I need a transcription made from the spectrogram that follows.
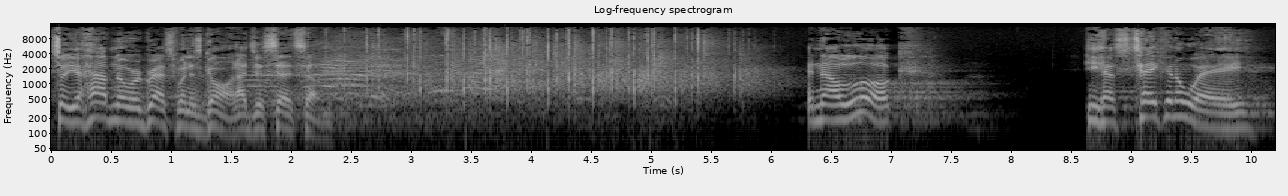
So you have no regrets when it's gone. I just said something. And now look, he has taken away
